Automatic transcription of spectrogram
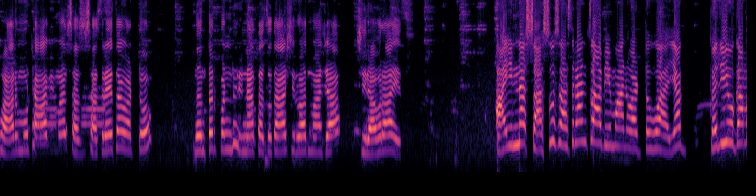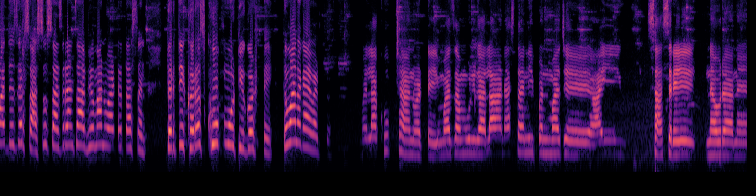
फार मोठा अभिमान सासू सासऱ्याचा वाटतो. नंतर पंढरीनाथाचा तर आशीर्वाद माझ्या शिरावर आहेच. आईंना सासू सासऱ्यांचा अभिमान वाटतो. वा या कलियुगामध्ये जर सासू सासऱ्यांचा अभिमान वाटत असेल तर ती खरंच खूप मोठी गोष्ट आहे. तुम्हाला काय वाटतं? मला खूप छान वाटतंय. माझा मुलगा लहान असताना पण माझे आई सासरे नवराने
